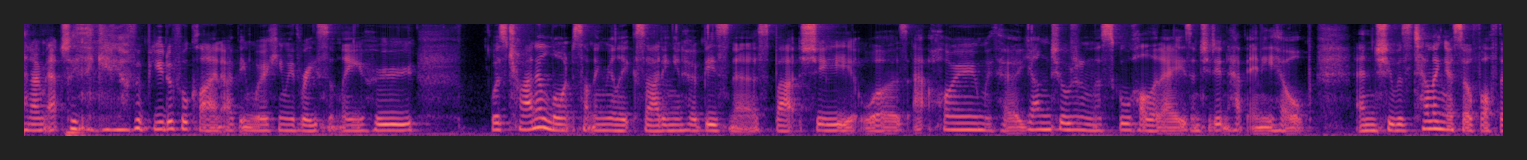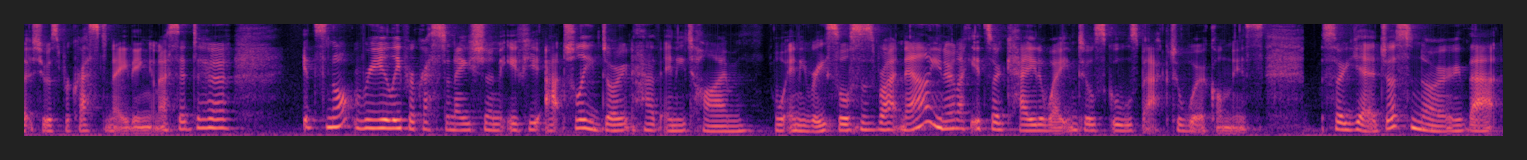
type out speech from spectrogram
And I'm actually thinking of a beautiful client I've been working with recently who was trying to launch something really exciting in her business, but she was at home with her young children in the school holidays and she didn't have any help. And she was telling herself off that she was procrastinating. And I said to her, it's not really procrastination if you actually don't have any time or any resources right now. You know, like it's okay to wait until school's back to work on this. So, yeah, just know that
